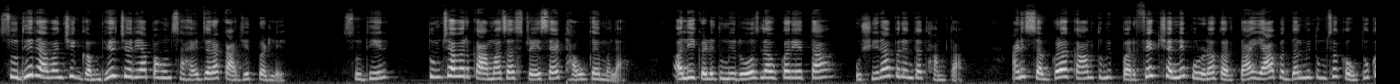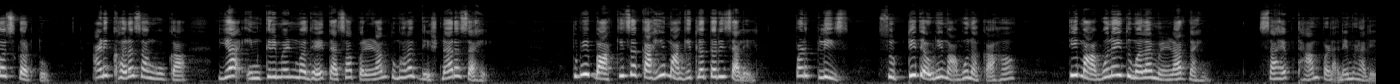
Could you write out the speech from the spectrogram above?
सुधीररावांची गंभीर चर्या पाहून साहेब जरा काळजीत पडले. सुधीर तुमच्यावर कामाचा स्ट्रेस आहे ठाऊक आहे मला. अलीकडे तुम्ही रोज लवकर येता उशिरापर्यंत थांबता आणि सगळं काम तुम्ही परफेक्शनने पूर्ण करता याबद्दल मी तुमचं कौतुकच करतो. आणि खरं सांगू का या इन्क्रीमेंटमध्ये त्याचा परिणाम तुम्हाला दिसणारच आहे. तुम्ही बाकीचं काही मागितलं तरी चालेल. पण प्लीज सुट्टी तेवढी मागू नका हं? ती मागूनही तुम्हाला मिळणार नाही. साहेब ठामपणाने म्हणाले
